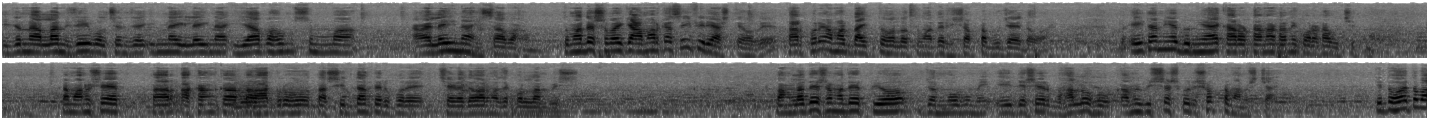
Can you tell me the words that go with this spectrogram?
এই জন্য আল্লাহ নিজেই বলছেন যে, ইন্না ইলাইনা ইয়াবাহুম সুম্মা আলাইনা হিসাবাহুম। তোমাদের সবাইকে আমার কাছেই ফিরে আসতে হবে। তারপরে আমার দায়িত্ব হলো তোমাদের হিসাবটা বুঝিয়ে দেওয়া। তো এইটা নিয়ে দুনিয়ায় কারও টানাটানি করাটা উচিত নয়। তা মানুষের তার আকাঙ্ক্ষা, তার আগ্রহ, তার সিদ্ধান্তের উপরে ছেড়ে দেওয়ার মাঝে কল্যাণ বেশি। বাংলাদেশ আমাদের প্রিয় জন্মভূমি, এই দেশের ভালো হোক, আমি বিশ্বাস করি সবটা মানুষ চায়। কিন্তু হয়তো বা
